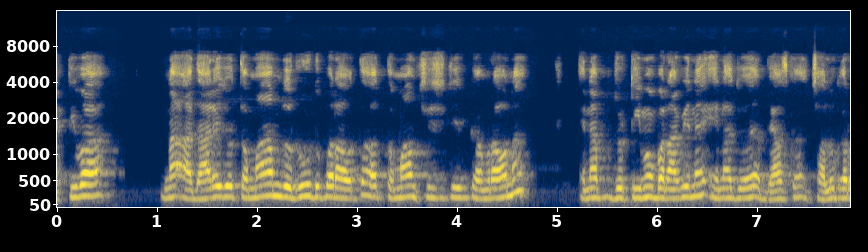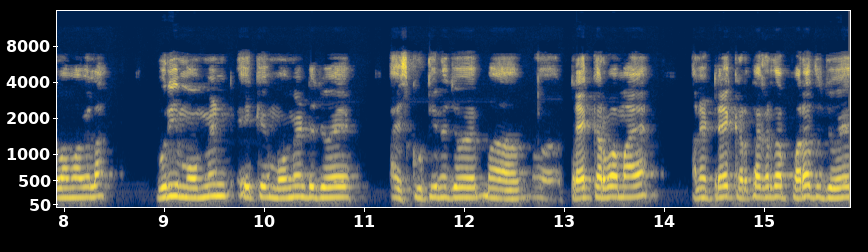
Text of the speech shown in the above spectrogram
એક્ટિવાના આધારે જો તમામ રૂટ ઉપર આવતા તમામ સીસીટીવી કેમેરાઓના એના જો ટીમો બનાવીને એના જો અભ્યાસ ચાલુ કરવામાં આવેલા. પૂરી મોમેન્ટ એક મોમેન્ટ જો એ આ સ્કૂટીને જો એ ટ્રેક કરવામાં આવ્યા અને ટ્રેક કરતાં કરતાં પરત જો એ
